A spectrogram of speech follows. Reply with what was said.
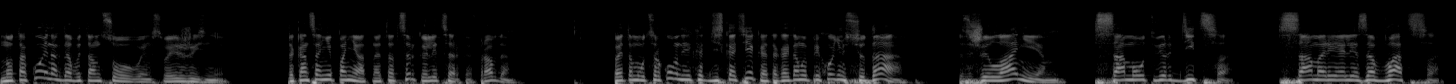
но такое иногда вытанцовываем в своей жизни. До конца непонятно, это цирк или церковь, правда? Поэтому церковная дискотека – это когда мы приходим сюда с желанием самоутвердиться, самореализоваться,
